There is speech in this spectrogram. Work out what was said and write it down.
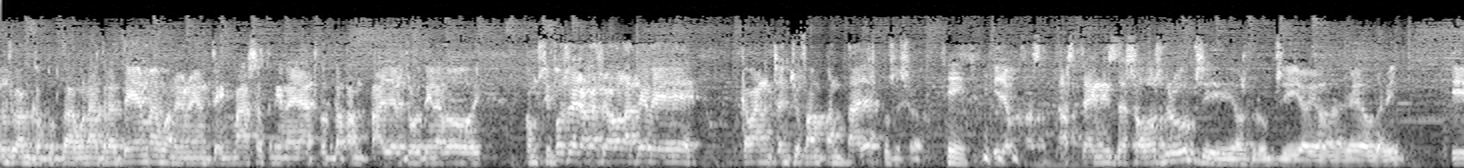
el Joan que portava un altre tema, bueno, jo no hi entenc massa, tenien allà tot de pantalles d'ordinador, i- com si fos allò que es veu a la tele que van enxufant pantalles, doncs això. Sí, I llavors els, els tècnics de so dels grups i els grups i jo i el, jo i el David. I,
